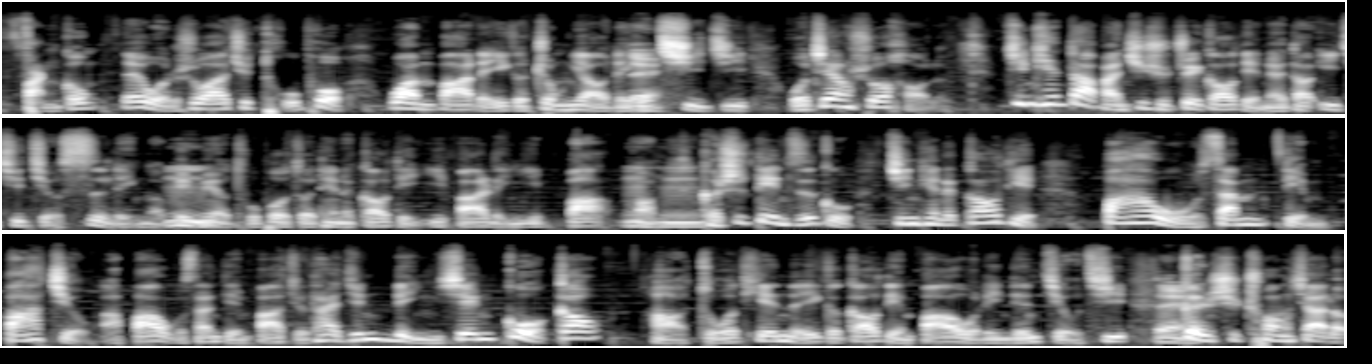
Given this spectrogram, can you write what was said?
反攻，所以我就说要去突破万八的一个重要的一个契机。我这样说好了，今天大盘其实最高点来到一七九四零啊，并没有突破昨天的高点一八零一八啊。可是电子股今天的高点八五三点八九啊，八五三点八九，它已经领先过高。好，昨天的一个高点八五零点九七，更是创下了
